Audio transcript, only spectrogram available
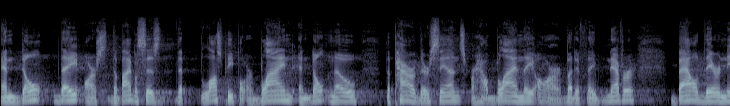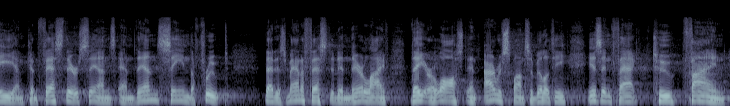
And don't, they are, the Bible says that lost people are blind and don't know the power of their sins or how blind they are. But if they've never bowed their knee and confessed their sins and then seen the fruit that is manifested in their life, they are lost. And our responsibility is, in fact, to find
